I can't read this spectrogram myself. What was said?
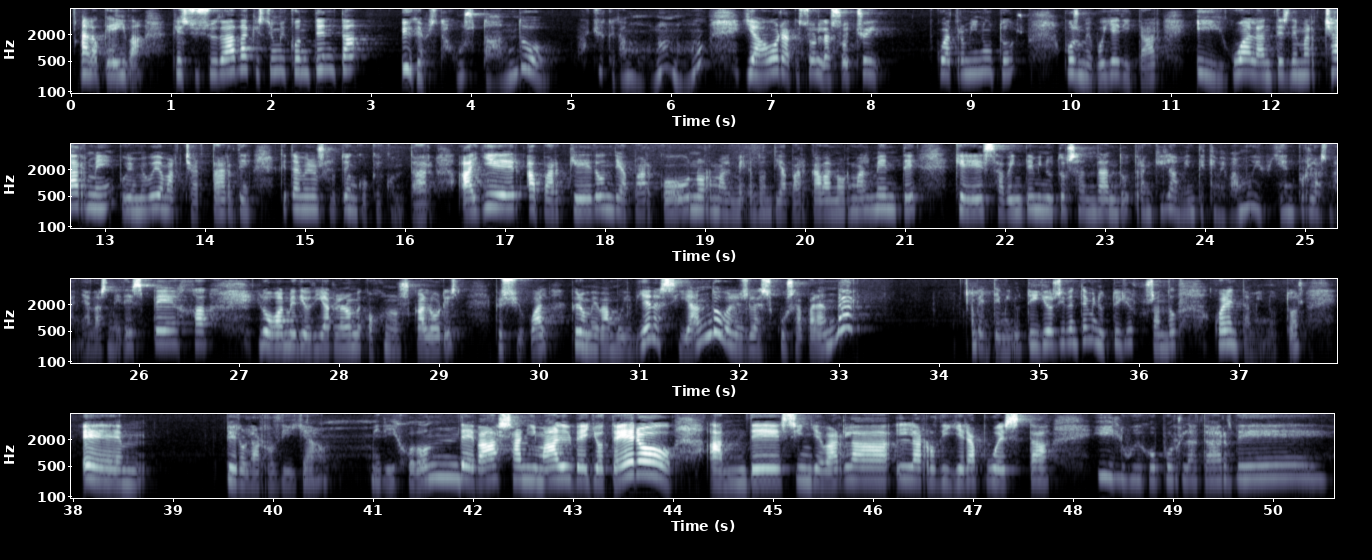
a lo que iba, que estoy sudada, que estoy muy contenta y que me está gustando. Oye, queda mono, ¿no? Y ahora que son las 8 y 4 minutos, pues me voy a editar. igual antes de marcharme, pues me voy a marchar tarde, que también os lo tengo que contar. Ayer aparqué donde aparco normalmente, donde aparcaba normalmente, que es a 20 minutos andando tranquilamente, que me va muy bien por las mañanas, me despeja. Luego al mediodía, claro, me cogen unos calores, pero es igual, pero me va muy bien, así ando, es la excusa para andar. 20 minutillos y 20 minutillos, usando 40 minutos. Em, pero la rodilla me dijo, ¿dónde vas, animal bellotero? Andé sin llevar la, la rodillera puesta y luego por la tarde...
